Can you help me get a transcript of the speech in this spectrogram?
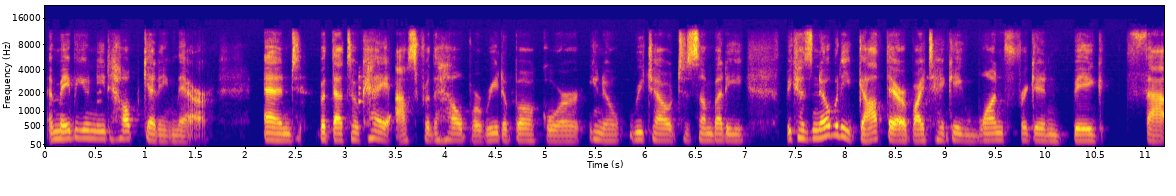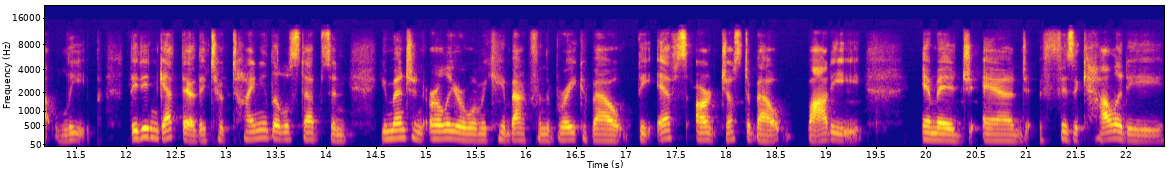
And maybe you need help getting there. And, but that's okay. Ask for the help or read a book or, you know, reach out to somebody because nobody got there by taking one friggin' big fat leap. They didn't get there. They took tiny little steps. And you mentioned earlier when we came back from the break about the ifs aren't just about body image and physicality.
